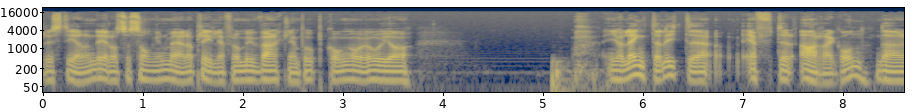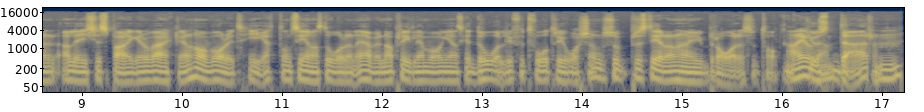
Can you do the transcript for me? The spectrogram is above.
resterande del av säsongen med Aprilia, för de är ju verkligen på uppgång och, och jag jag längtar lite efter Aragon där Alicia Sparger och verkligen har varit het de senaste åren. Även Aprilian var ganska dålig för två, tre år sedan så presterar han ju bra resultat Ja, just där. Mm.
